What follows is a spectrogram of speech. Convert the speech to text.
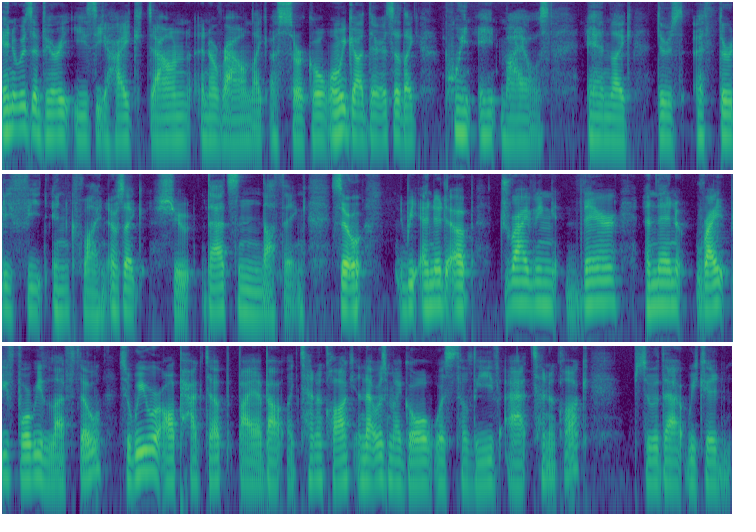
And it was a very easy hike down and around like a circle. When we got there, it said like 0.8 miles and like there's a 30 feet incline. I was like, shoot, that's nothing. So we ended up driving there. And then right before we left though, so we were all packed up by about like 10 o'clock. And that was my goal was to leave at 10 o'clock so that we could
